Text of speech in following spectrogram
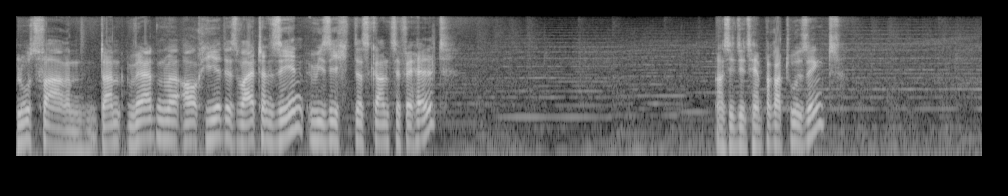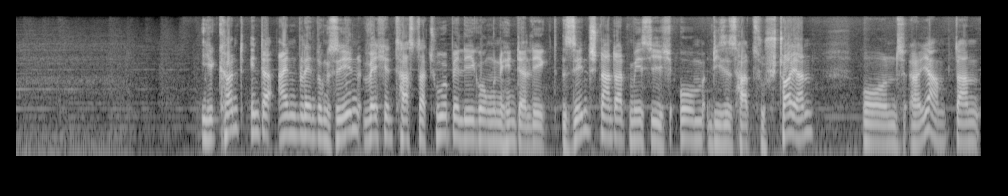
losfahren. Dann werden wir auch hier des Weiteren sehen, wie sich das Ganze verhält. Also die Temperatur sinkt. Ihr könnt in der Einblendung sehen, welche Tastaturbelegungen hinterlegt sind standardmäßig, um dieses Hard zu steuern. Und äh, ja, dann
